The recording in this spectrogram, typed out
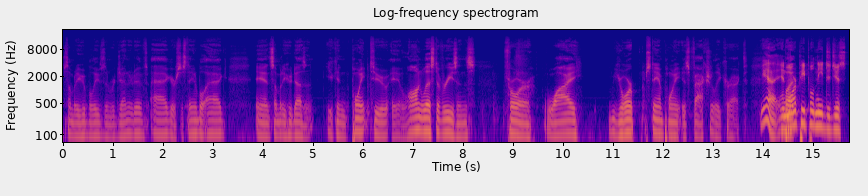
somebody who believes in regenerative ag or sustainable ag, and somebody who doesn't, you can point to a long list of reasons for why your standpoint is factually correct. Yeah, and But- more people need to just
